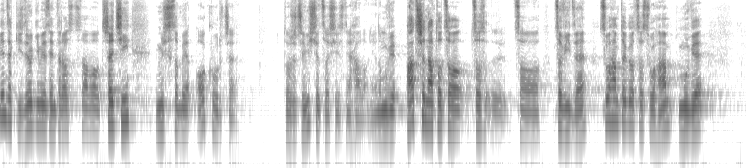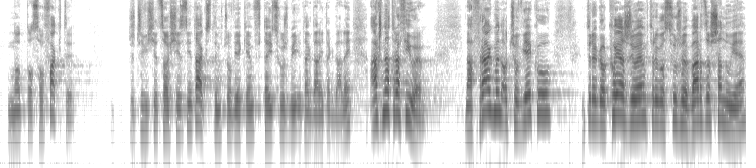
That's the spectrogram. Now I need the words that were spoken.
więc jakiś drugi mnie zainteresował, trzeci i myślę sobie, o kurczę, to rzeczywiście coś jest nie halo. Nie? No mówię, patrzę na to, co, co, co, co widzę, słucham tego, co słucham i mówię, no to są fakty. Rzeczywiście coś jest nie tak z tym człowiekiem w tej służbie i tak dalej, i tak dalej. Aż natrafiłem na fragment o człowieku, którego kojarzyłem, którego służbę bardzo szanuję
